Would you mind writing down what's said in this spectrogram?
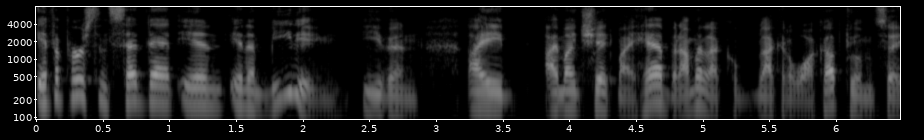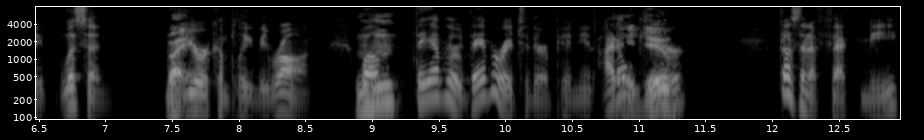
if a person said that in in a meeting even i i might shake my head but i'm not not going to walk up to them and say listen right. you're completely wrong well Mhm. they have a they have a right to their opinion i don't They do. care doesn't affect me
